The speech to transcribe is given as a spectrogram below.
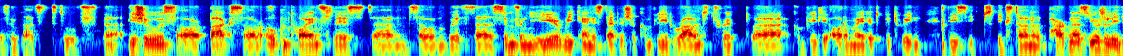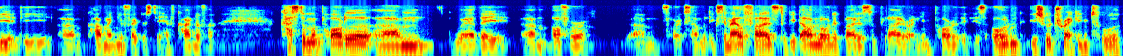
with regards to uh, issues or bugs or open points list. Um, so with uh, Symphony here, we can establish a complete round trip, uh, completely automated between these ex external partners. Usually the, the um, car manufacturers, they have kind of a customer portal um, where they um, offer um, for example, XML files to be downloaded by the supplier and imported in his own issue tracking tool.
